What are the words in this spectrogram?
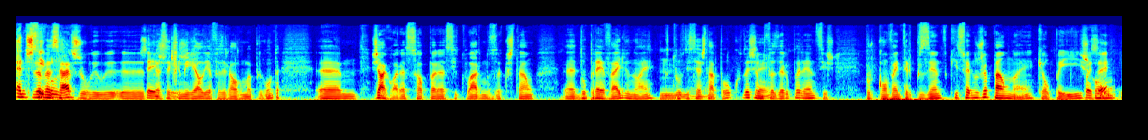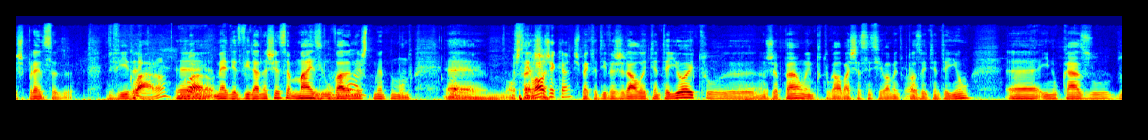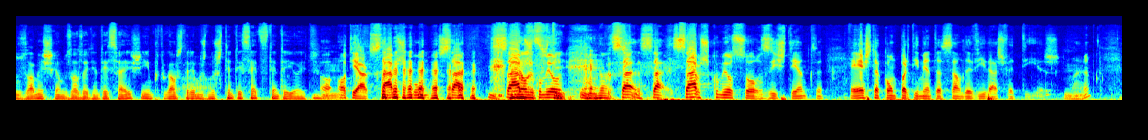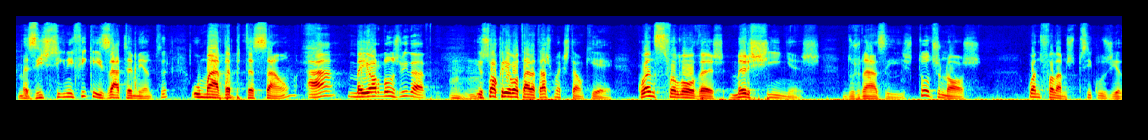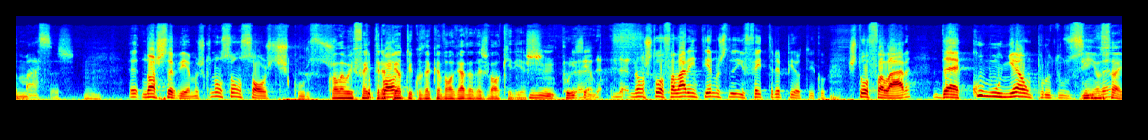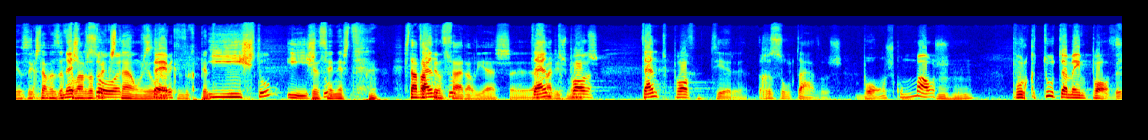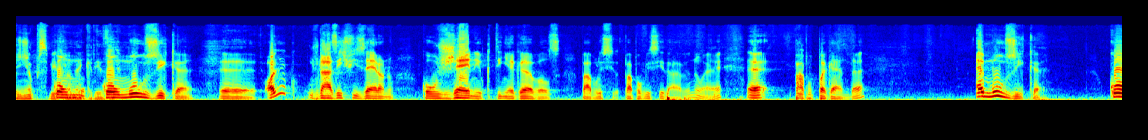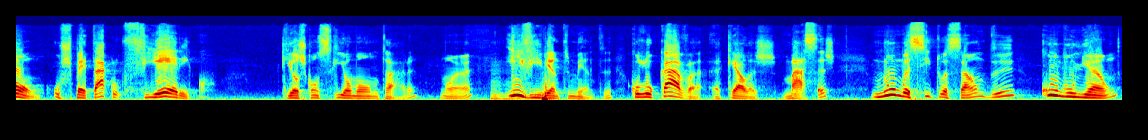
Antes de, de avançar, Júlio, uh, sim, pensei que o Miguel ia fazer alguma pergunta. Um, já agora, só para situarmos a questão uh, do pré-velho, não é? Que tu disseste há pouco, deixa-me fazer o parênteses porque convém ter presente que isso é no Japão, não é? Que é o país pois com é. esperança de, de vida, claro, uh, claro. média de vida à nascença mais elevada claro. neste momento no mundo. Uh, Mas seja, tem lógica. Expectativa geral 88, uh, no Japão, em Portugal baixa sensivelmente para os 81. Uh, e no caso dos homens chegamos aos 86 e em Portugal estaremos oh. nos 77, 78. Oh, oh Tiago, sabes como, sabe, sabes, como eu, sa, sa, sabes como eu sou resistente é esta compartimentação da vida às fatias. É? Mas isto significa exatamente uma adaptação à maior longevidade. Uhum. Eu só queria voltar atrás para uma questão que é, quando se falou das marchinhas dos nazis, todos nós, quando falamos de psicologia de massas, uhum nós sabemos que não são só os discursos. Qual é o efeito terapêutico pode... da cavalgada das Valquírias? Hum, por exemplo. Eh, não estou a falar em termos de efeito terapêutico. Estou a falar da comunhão produzida. Sim, eu sei, eu sei que estavas a falar pessoas, de outra questão. Eu é que de repente e isto, isto pensei neste. Estava tanto, a pensar, aliás, eh, há vários pode, momentos. Tanto pode ter resultados bons como maus. Uhum porque tu também podes, Sim, com, é com música. Uh, olha, os nazis fizeram com o gênio que tinha Goebbels para a publicidade, não é? Uh, para a propaganda. A música com o espetáculo fiérico que eles conseguiam montar, não é? Uhum. Evidentemente, colocava aquelas massas numa situação de comunhão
